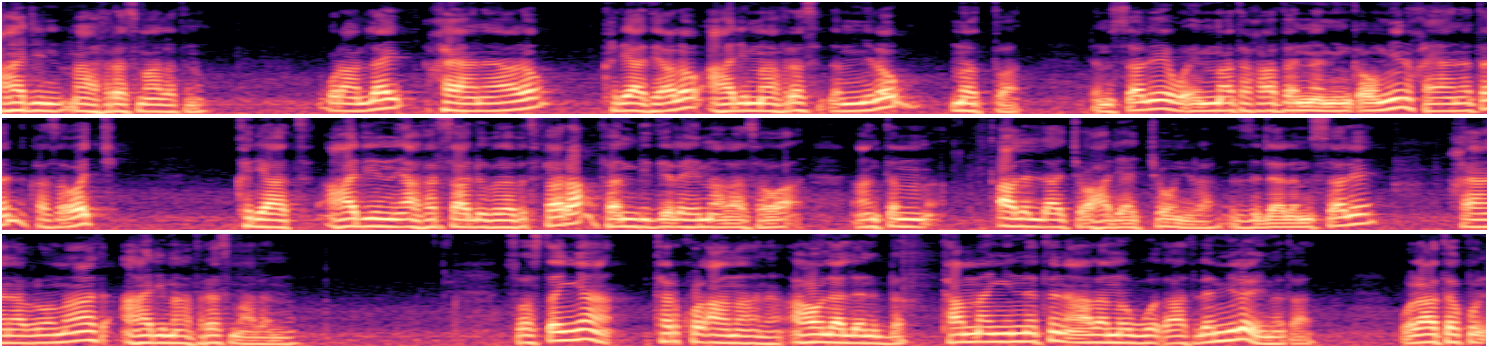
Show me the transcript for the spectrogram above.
አህዲን ማፍረስ ማለት ነው። ቁርአን ላይ ከያና ያለው ክዳት ያለው አህዲን ማፍረስ ለሚለው መጥቷል። ለምሳሌ ወይማ ተካፈነ ሚን ቀውሚን ከያነተን ከሰዎች ክዳት አህዲን ያፈርሳሉ ብለ ብትፈራ ፈንቢት ላይ ማላ ሰዋ አንተም ጣልላቸው አህዲያቸውን ይላል። እዚህ ላይ ለምሳሌ ከያና ብሎ ማለት አህዲ ማፍረስ ማለት ነው። ሶስተኛ ተርኩል አማና አሁን ላለንበት ታማኝነትን አለመወጣት ለሚለው ይመጣል። ወላተኩን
